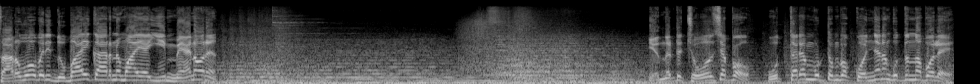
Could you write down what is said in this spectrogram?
സർവോപരി ദുബായിക്കാരനുമായ ഈ മേനോന്. എന്നിട്ട് ചോദിച്ചപ്പോ ഉത്തരം മുട്ടുമ്പോ കൊഞ്ഞനം കുത്തുന്ന പോലെ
